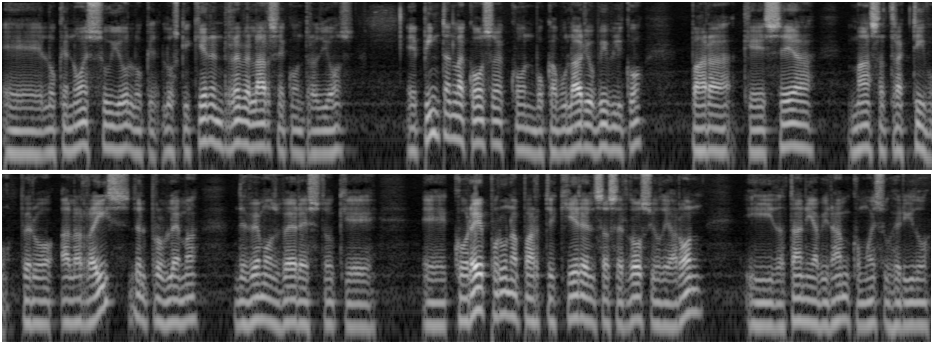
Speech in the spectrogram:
eh, lo que no es suyo, lo que, los que quieren rebelarse contra Dios, eh, pintan la cosa con vocabulario bíblico para que sea más atractivo. Pero a la raíz del problema debemos ver esto, que eh, Coré por una parte quiere el sacerdocio de Aarón y Datán y Abiram, como he sugerido,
